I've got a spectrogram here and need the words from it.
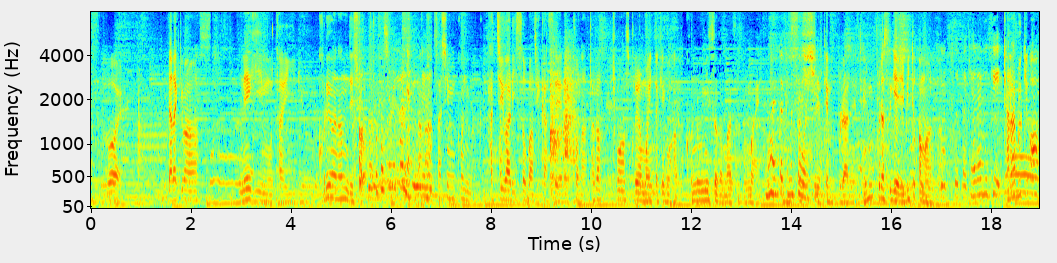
すごい。いただきます。ネギも大量これは何でしょう？お刺身こんにゃくかな？お刺身こんにゃく8割そば自家製の粉。いただきます。これは舞茸ご飯。この味噌がまずうまい。舞茸も超美味しい。よ天ぷらね。天ぷらすげえエビとかもあるな。作ったキャラぶき。キャラぶきあ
